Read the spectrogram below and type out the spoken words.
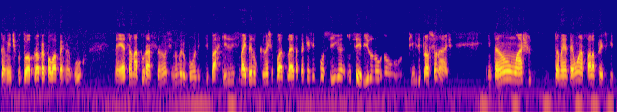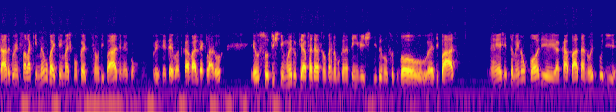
também disputou a própria Copa Pernambuco. Né? Essa maturação, esse número bom de, de partidas, isso vai dando cancha para o atleta para que a gente consiga inseri-lo no, no time de profissionais. Então, acho também até uma fala precipitada quando a gente falar que não vai ter mais competição de base, né, como o presidente Evandro Carvalho declarou. Eu sou testemunha do que a Federação Pernambucana tem investido no futebol é, de base. Né, e a gente também não pode acabar da noite para o dia.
